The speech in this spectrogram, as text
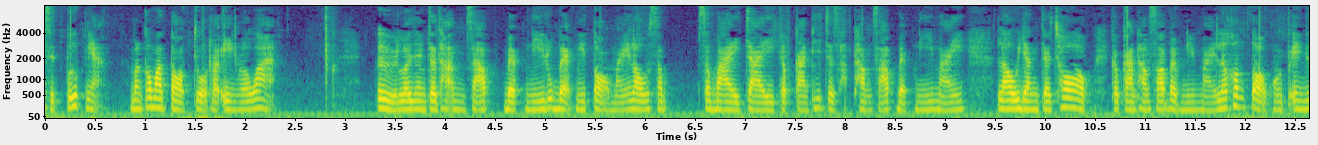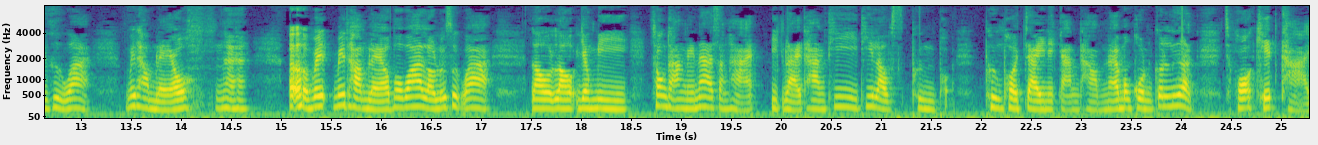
เสร็จปุ๊บเนี่ย มันก็มาตอบโจทย์เราเองแล้วว่า เออ เรายังจะทำซับแบบนี้รูปแบบนี้ต่อไหมเราสสบายใจกับการที่จะทำซับแบบนี้ไหม เรายังจะชอบกับการทำซับแบบนี้ไหม แล้วคำตอบของตัวเองก็คือว่าไม่ทำแล้วนะ เออ ไม่ ไม่ทำแล้ว เพราะว่าเรารู้สึกว่าเรา เรายังมีช่องทางในหน้าสังหาอีกหลายทางที่ที่เราพึง พึงพอใจในการทำนะ บางคนก็เลือกเฉพาะเคสขาย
